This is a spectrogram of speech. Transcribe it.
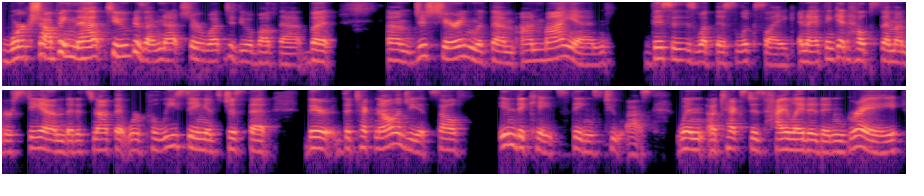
workshopping that too, because I'm not sure what to do about that. But um, just sharing with them on my end, this is what this looks like. And I think it helps them understand that it's not that we're policing, it's just that there the technology itself indicates things to us. When a text is highlighted in gray,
